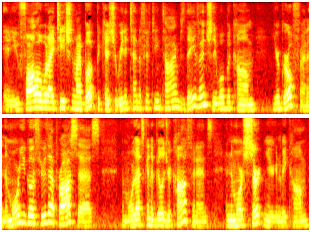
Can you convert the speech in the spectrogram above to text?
and you follow what I teach in my book because you read it 10 to 15 times, they eventually will become your girlfriend. And the more you go through that process, the more that's going to build your confidence and the more certain you're going to become,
